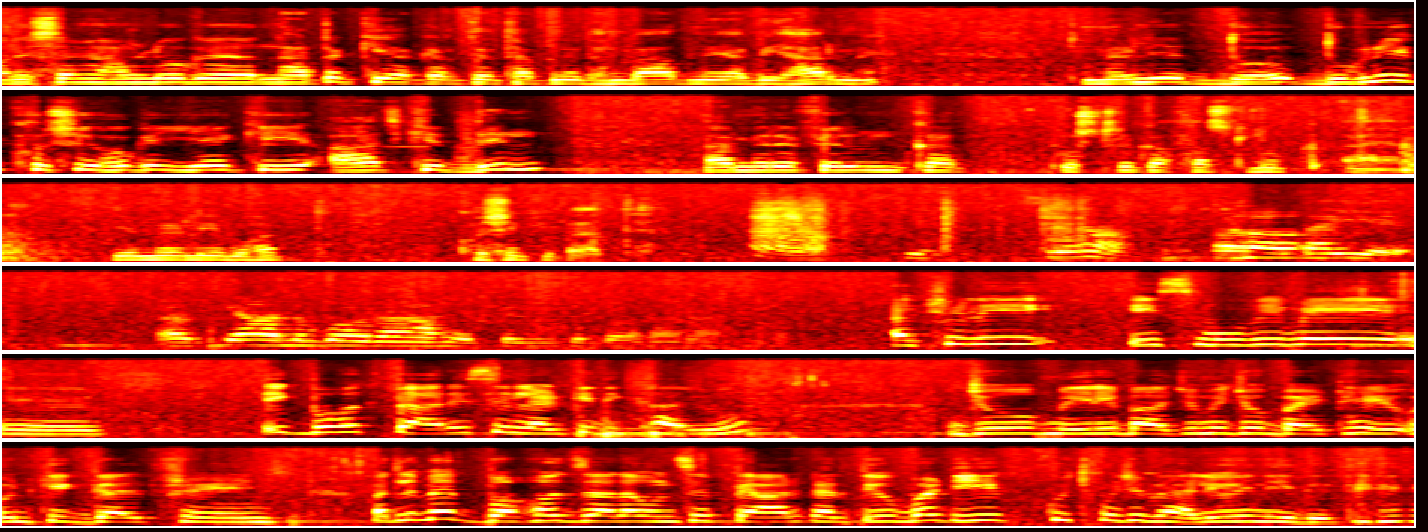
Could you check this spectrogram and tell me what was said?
और इस समय हम लोग नाटक किया करते थे अपने धनबाद में या बिहार में। तो मेरे लिए दुगनी खुशी हो गई है कि आज के दिन मेरे फ़िल्म का पोस्टर का फ़र्स्ट लुक आया। ये मेरे लिए बहुत खुशी की बात है। हाँ, बताइए क्या अनुभव रहा है फ़िल्म के दौरान? एक्चुअली इस मूवी में एक बहुत प्यारे से लड़की दिखाई हूँ जो मेरे बाजू में जो बैठे हैं उनके गर्लफ्रेंड मतलब मैं बहुत ज़्यादा उनसे प्यार करती हूँ बट ये कुछ मुझे वैल्यू ही नहीं देते।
